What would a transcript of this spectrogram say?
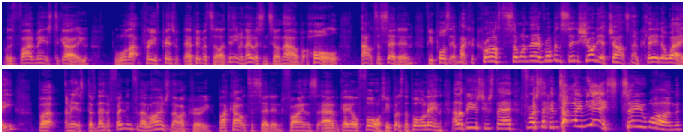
With five minutes to go, Will that prove uh, pivotal? I didn't even notice until now, but Hall out to Seddon. If he pulls it back across to someone there, Robinson, surely a chance. No, cleared away. But, I mean, they're defending for their lives now, our Crewe. Back out to Seddon. Finds uh, Gale Force. He puts the ball in. Alabusu's there for a second time. Yes! 2-1.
